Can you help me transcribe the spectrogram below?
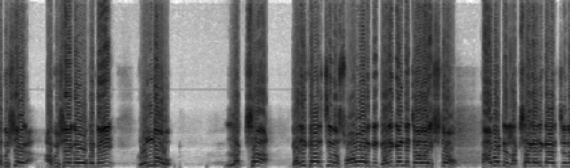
అభిషేక అభిషేకం ఒకటి రెండు లక్ష గరికార్చిన స్వామివారికి గరికంటే చాలా ఇష్టం. కాబట్టి లక్ష గరికార్చన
